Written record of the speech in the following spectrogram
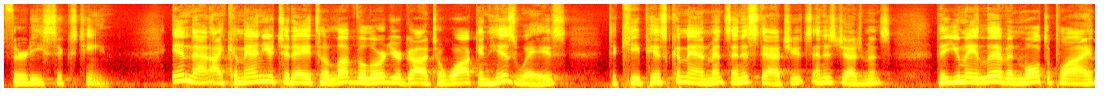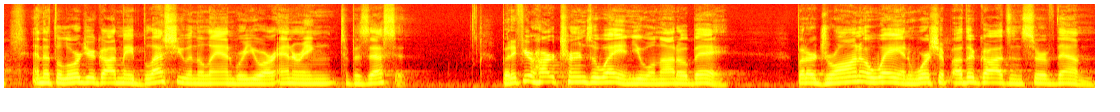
30, 16. In that I command you today to love the Lord your God, to walk in his ways, to keep his commandments and his statutes and his judgments that you may live and multiply, and that the Lord your God may bless you in the land where you are entering to possess it. But if your heart turns away and you will not obey, but are drawn away and worship other gods and serve them,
